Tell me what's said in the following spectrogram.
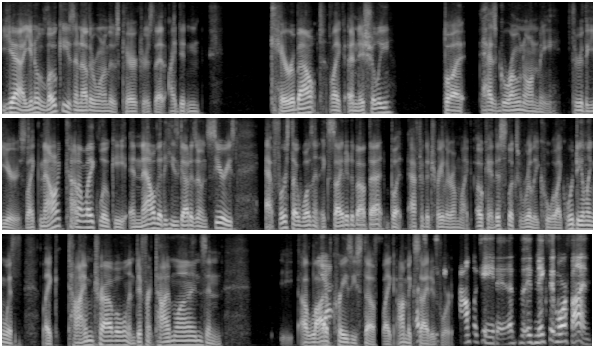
Yeah, you know, Loki is another one of those characters that I didn't care about like initially, but has grown on me through the years. Like now I kind of like Loki and now that he's got his own series, at first I wasn't excited about that, but after the trailer I'm like, okay, this looks really cool. Like we're dealing with like time travel and different timelines and a lot yeah. of crazy stuff. Like I'm excited for it. Complicated. It makes it more fun.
